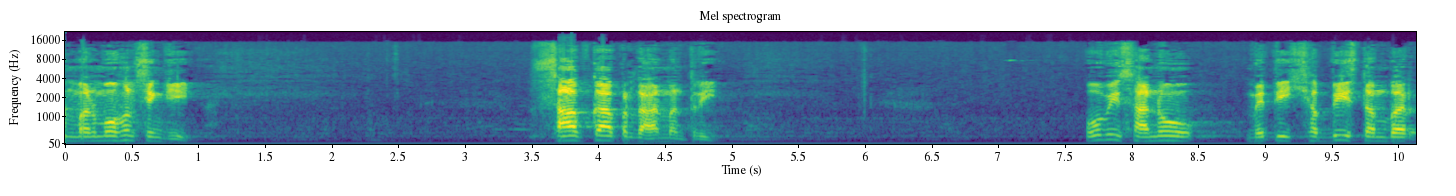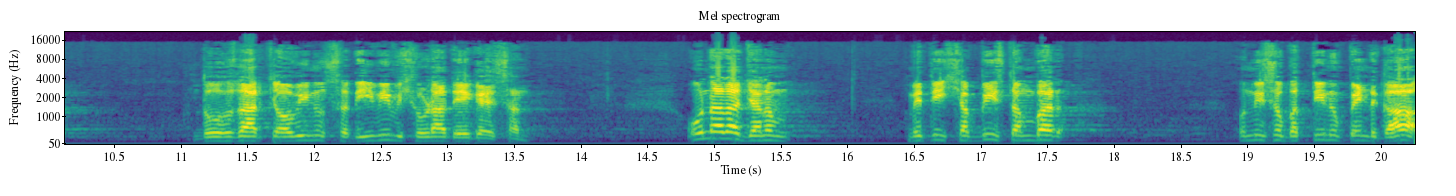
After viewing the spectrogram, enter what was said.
ਮਨਮੋਹਨ ਸਿੰਘ ਜੀ, ਸਾਬਕਾ ਪ੍ਰਧਾਨ ਮੰਤਰੀ। ਉਹ ਵੀ ਸਾਨੂੰ ਮਿਤੀ 26 ਸਤੰਬਰ 2024 ਨੂੰ ਸਦੀਵੀ ਵਿਛੋੜਾ ਦੇ ਗਏ ਸਨ। ਉਹਨਾਂ ਦਾ ਜਨਮ ਮਿਤੀ 26 ਸਤੰਬਰ 1932 ਨੂੰ ਪਿੰਡ ਗਾਹ,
